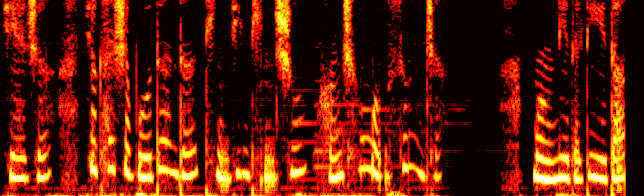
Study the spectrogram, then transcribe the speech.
接着就开始不断地挺进挺出，狂抽猛送着，猛烈的力道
